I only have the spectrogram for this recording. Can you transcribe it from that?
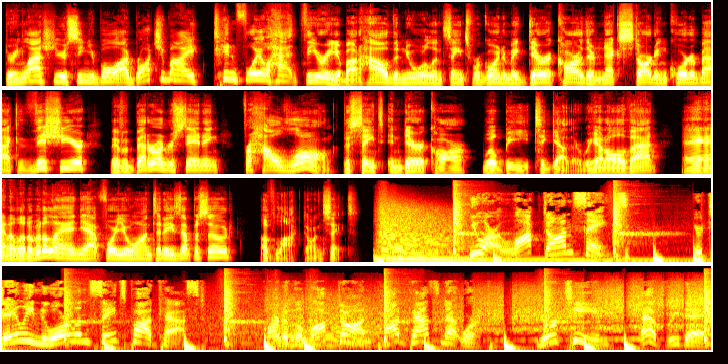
During last year's Senior Bowl, I brought you my tinfoil hat theory about how the New Orleans Saints were going to make Derek Carr their next starting quarterback. This year, we have a better understanding for how long the Saints and Derek Carr will be together. We got all that and a little bit of lagniappe for you on today's episode of Locked On Saints. You are Locked On Saints, your daily New Orleans Saints podcast, part of the Locked On Podcast Network. Your team every day.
